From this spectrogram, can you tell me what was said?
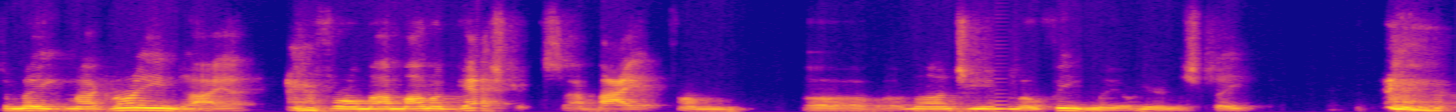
to make my grain diet from my monogastrics. I buy it from uh, a non-GMO feed mill here in the state.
